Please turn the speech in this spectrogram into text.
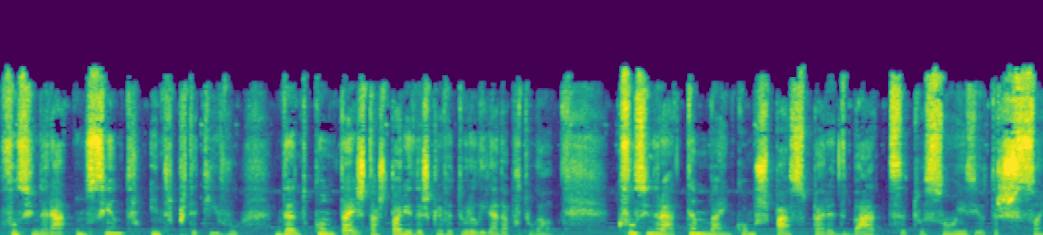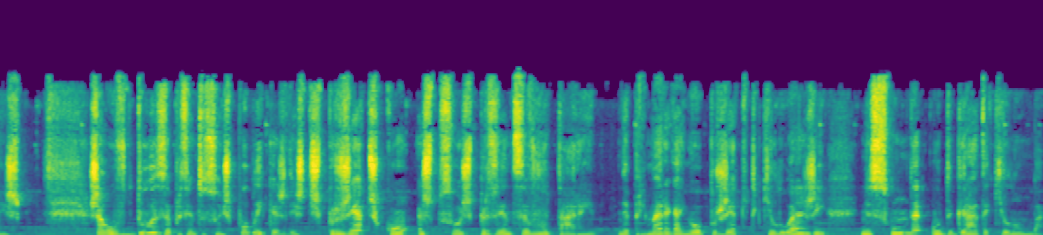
funcionará um centro interpretativo, dando contexto à história da escravatura ligada a Portugal, que funcionará também como espaço para debates, atuações e outras sessões. Já houve duas apresentações públicas destes projetos com as pessoas presentes a votarem. Na primeira ganhou o projeto de Quiluangi, na segunda o de Grada Quilomba.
